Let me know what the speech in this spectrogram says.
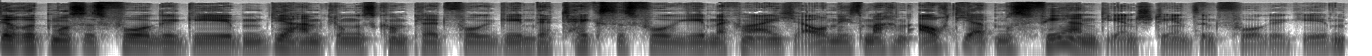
Der Rhythmus ist vorgegeben, die Handlung ist komplett vorgegeben, der Text ist vorgegeben, da kann man eigentlich auch nichts machen. Auch die Atmosphären, die entstehen, sind vorgegeben.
